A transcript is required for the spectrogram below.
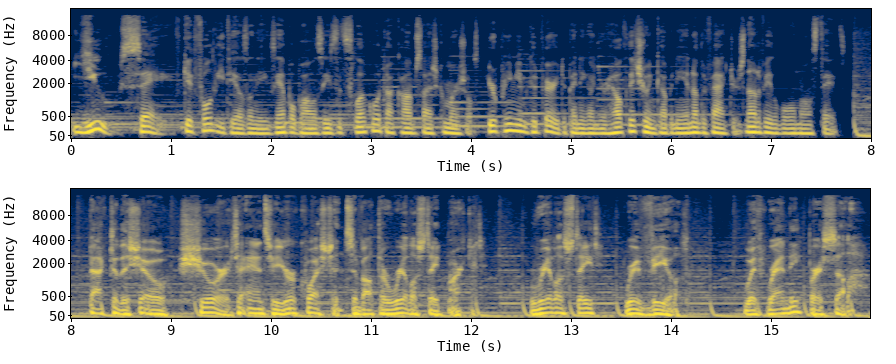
you save. Get full details on the example policies at selectquote.com slash commercials. Your premium could vary depending on your health issuing company and other factors. Not available in all states. Back to the show, sure to answer your questions about the real estate market. Real Estate Revealed with Randy Barcella.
